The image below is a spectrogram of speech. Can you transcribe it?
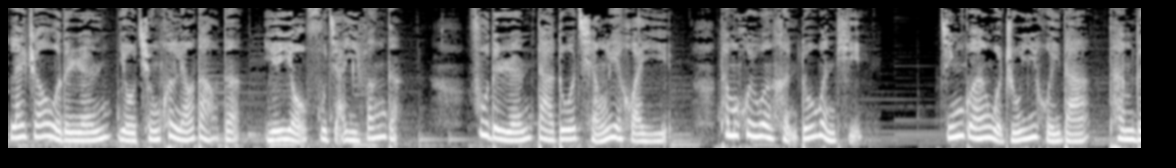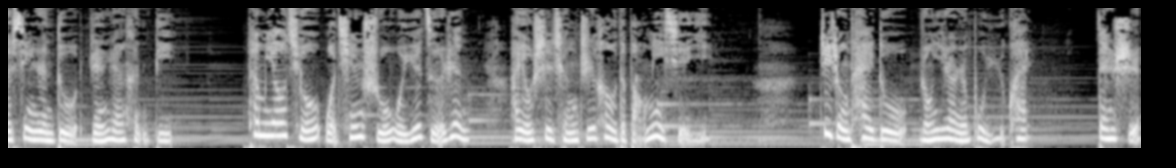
来找我的人有穷困潦倒的，也有富甲一方的。富的人大多强烈怀疑。他们会问很多问题，尽管我逐一回答，他们的信任度仍然很低。他们要求我签署违约责任，还有事成之后的保密协议。这种态度容易让人不愉快，但是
